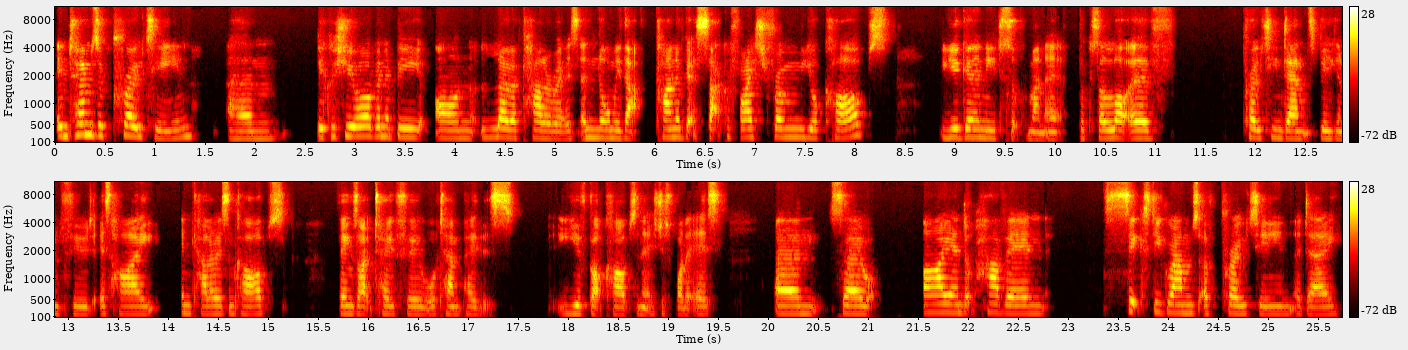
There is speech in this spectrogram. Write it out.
in terms of protein, um, because you are going to be on lower calories and normally that kind of gets sacrificed from your carbs you're going to need to supplement it because a lot of protein dense vegan food is high in calories and carbs. Things like tofu or tempeh that's you've got carbs in it it's just what it is. Um, so i end up having 60 grams of protein a day.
